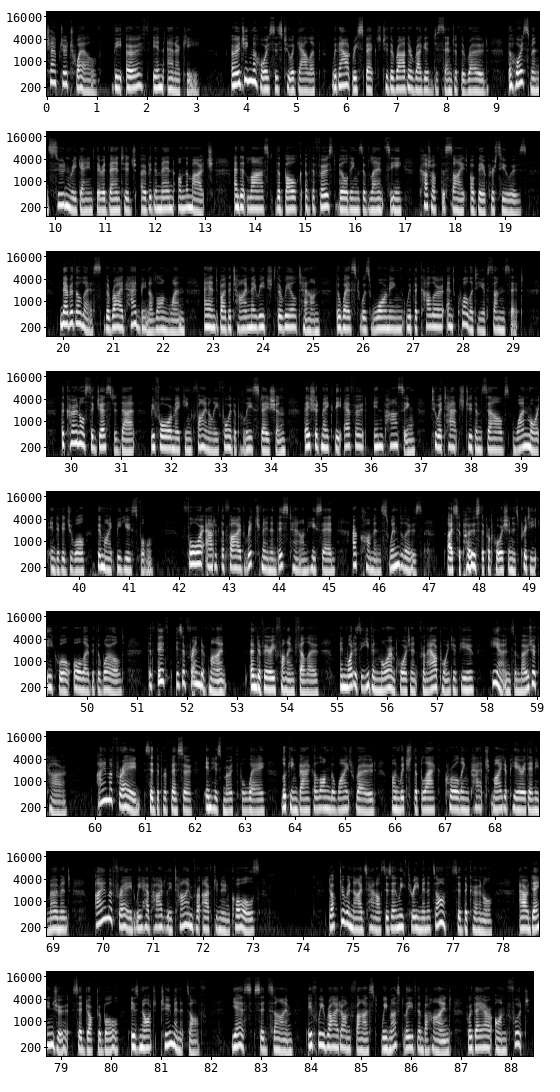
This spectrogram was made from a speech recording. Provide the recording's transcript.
Chapter 12 The Earth in Anarchy. Urging the horses to a gallop, without respect to the rather rugged descent of the road, the horsemen soon regained their advantage over the men on the march, and at last the bulk of the first buildings of Lancy cut off the sight of their pursuers. Nevertheless, the ride had been a long one, and by the time they reached the real town, the west was warming with the colour and quality of sunset. The colonel suggested that, before making finally for the police station, they should make the effort, in passing, to attach to themselves one more individual who might be useful. Four out of the five rich men in this town, he said, are common swindlers. I suppose the proportion is pretty equal all over the world. The fifth is a friend of mine, and a very fine fellow, and what is even more important from our point of view, he owns a motor car. I am afraid, said the professor in his mirthful way, looking back along the white road on which the black crawling patch might appear at any moment, I am afraid we have hardly time for afternoon calls. Dr. Renard's house is only three minutes off, said the colonel. Our danger, said Dr. Bull, is not two minutes off. Yes, said Syme, if we ride on fast, we must leave them behind, for they are on foot.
